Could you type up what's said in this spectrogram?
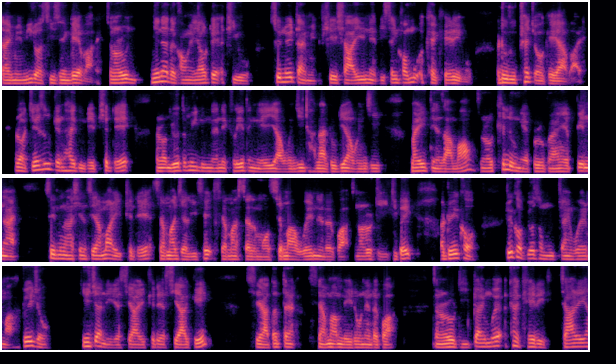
တိုင်ပင်ပြီးတော့စီစဉ်ခဲ့ပါတယ်ကျွန်တော်တို့ညနေတကောင်ရရောက်တဲ့အထီကိုဆွေးနွေးတိုင်ပင်အဖြေရှာရေးနဲ့ဒီစိန်ခေါ်မှုအခက်အခဲတွေကိုအတူတူဖြတ်ကျော်ခဲ့ရပါတယ်အဲ့တော့ကျေးဇူးတင်ထိုက်သူတွေဖြစ်တဲ့ကျွန်တော်မျိုးသမီးလူငယ်နဲ့ကလေးငယ်ရေးရာဝန်ကြီးဌာနဒုတိယဝန်ကြီးမိုက်တင်စာမောင်ကျွန်တော်ခေတ်လူငယ် program ရဲ့ပေးနိုင်စေတနာရှင်ဆီယမတွေဖြစ်တဲ့ဆီယမ jellyfish ဆီယမ salmon ဆီယမ whale နဲ့တော့ကကျွန်တော်တို့ဒီ debate အတွေးခေါ်တွေးခေါ်ပြောဆိုမှုကြိုင်ပွဲမှာအတွေးကြုံရင်းချက်နေတဲ့ဆရာကြီးဖြစ်တဲ့ဆရာကေဆရာတက်တက်ဆရာမမေတို့နဲ့တကွ ကျွန်တော်တို့ဒီပြိုင်ပွဲအခက်ခဲတွေကြားရရ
